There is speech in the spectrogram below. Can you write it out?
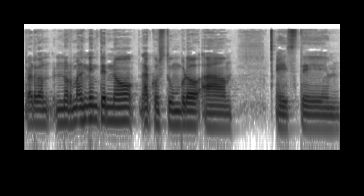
perdón, normalmente no acostumbro a este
